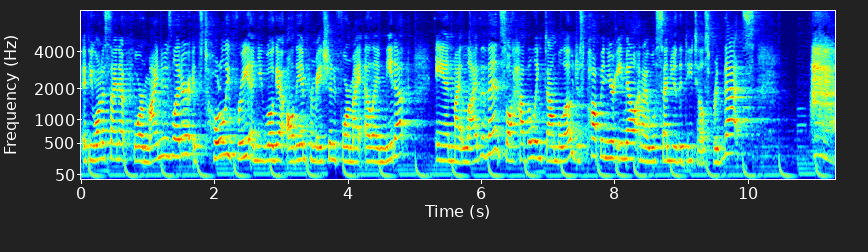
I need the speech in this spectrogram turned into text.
If you wanna sign up for my newsletter, it's totally free and you will get all the information for my LA meetup and my live event. So I'll have the link down below. Just pop in your email and I will send you the details for that.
